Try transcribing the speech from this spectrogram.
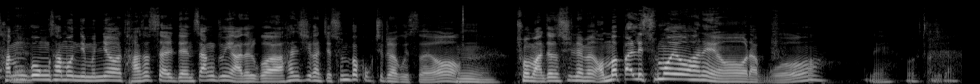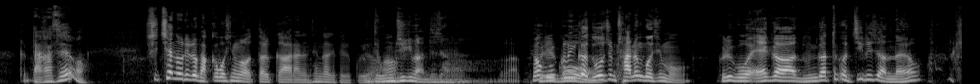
3035님은요, 다섯 살 된 쌍둥이 아들과 한 시간째 숨바꼭질을 하고 있어요. 음. 좀 앉아서 쉬려면 엄마 빨리 숨어요 하네요. 라고. 네, 그렇습니다. 그 나가세요. 시체놀이로 바꿔보시는 건 어떨까라는 생각이 들고요. 근데 움직이면 안 되잖아. 아, 병, 그리고- 그러니까 누워 좀 자는 거지 뭐. 그리고 애가 눈 같은 거 찌르지 않나요? 이렇게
